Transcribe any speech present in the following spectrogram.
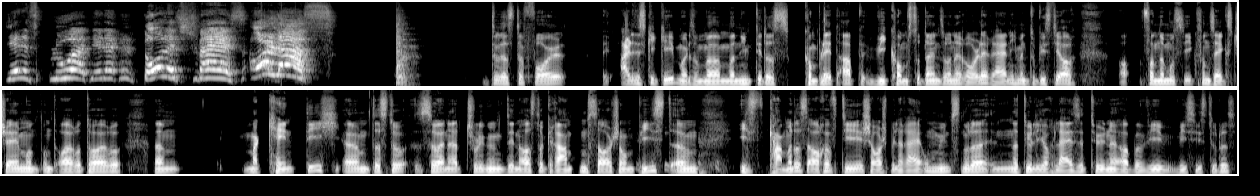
jedes Blut, jede Todesschweiß, alles! Du hast da voll alles gegeben. Also man, man nimmt dir das komplett ab. Wie kommst du da in so eine Rolle rein? Ich meine, du bist ja auch äh, von der Musik von Sex Jam und, und Euro Teuro ähm, man kennt dich, ähm, dass du so eine, Entschuldigung, den Ausdruck Rampensau schon bist. Ähm, ist, kann man das auch auf die Schauspielerei ummünzen oder natürlich auch leise Töne, aber wie, wie siehst du das?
